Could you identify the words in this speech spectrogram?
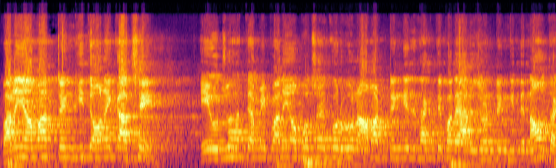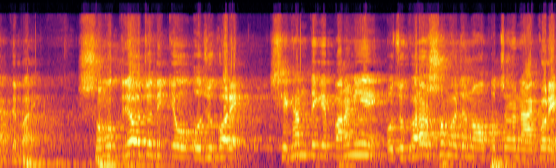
পানি আমার ট্যাঙ্কিতে অনেক আছে। এই অজুহাতে আমি পানি অপচয় করব না, আমার ট্যাঙ্কিতে থাকতে পারে, আরেকজন ট্যাঙ্কিতে নাও থাকতে পারে। সমুদ্রেও যদি কেউ অজু করে, সেখান থেকে পানি নিয়ে অজু করার সময় যেন অপচয় না করে,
